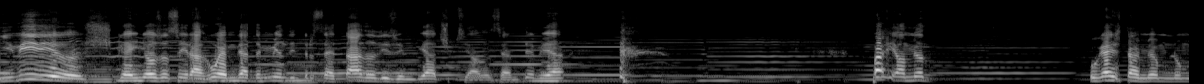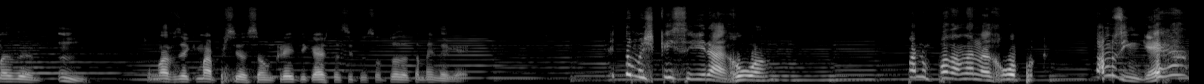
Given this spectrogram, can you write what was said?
E vídeos. Quem ousa sair à rua é imediatamente interceptado, diz o enviado especial da CMTV. Pá, realmente. O gajo está mesmo numa de. Hum, Vamos lá fazer aqui uma apreciação crítica a esta situação toda também da guerra. Então, mas quem sair à rua? Pá, não pode andar na rua porque estamos em guerra?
